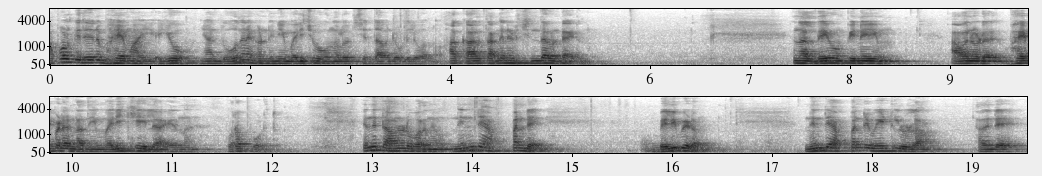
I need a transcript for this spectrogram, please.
അപ്പോൾ ഗിദേന് ഭയമായി അയ്യോ ഞാൻ ദൂതനെ കണ്ണിനെ മരിച്ചു പോകുന്നുള്ള ഒരു ചിന്ത അവന്റെ ഉള്ളിൽ വന്നു. ആ കാലത്ത് അങ്ങനെ ഒരു ചിന്ത ഉണ്ടായിരുന്നു. എന്നാൽ ദൈവം പിന്നെയും അവനോട് ഭയപ്പെടേണ്ട നീ മരിക്കയില്ല എന്ന് ഉറപ്പ് കൊടുത്തു. എന്നിട്ട് അവനോട് പറഞ്ഞു നിന്റെ അപ്പന്റെ ബലിപീഠം നിന്റെ അപ്പന്റെ വീട്ടിലുള്ള അതിന്റെ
